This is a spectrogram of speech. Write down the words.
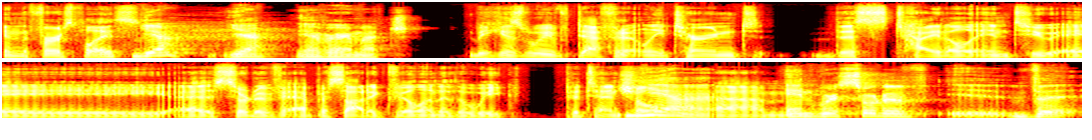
in the first place. Yeah, yeah, yeah, very much. Because we've definitely turned this title into a, a sort of episodic villain of the week potential. Yeah, Um, and we're sort of uh, the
